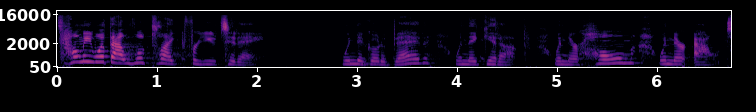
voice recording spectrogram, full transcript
Tell me what that looked like for you today. When they go to bed, when they get up, when they're home, when they're out.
